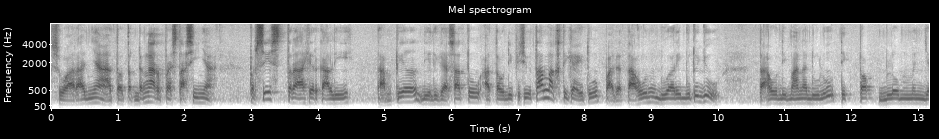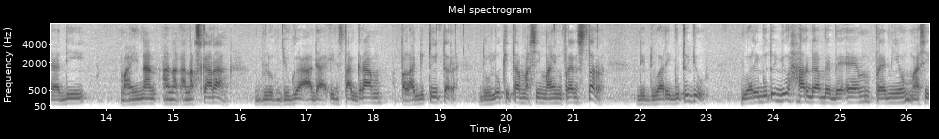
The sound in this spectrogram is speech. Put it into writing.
suaranya atau terdengar prestasinya. Persis terakhir kali tampil di Liga 1 atau divisi utama ketika itu pada tahun 2007. Tahun di mana dulu TikTok belum menjadi mainan anak-anak sekarang. Belum juga ada Instagram, apalagi Twitter. Dulu kita masih main Friendster di 2007. 2007 harga BBM premium masih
